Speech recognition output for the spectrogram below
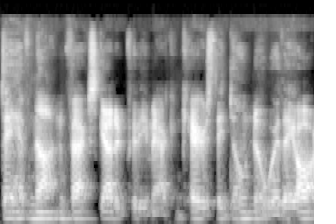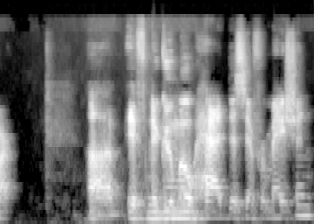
they have not, in fact, scouted for the American carriers. They don't know where they are. Uh, if Nagumo had this information,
